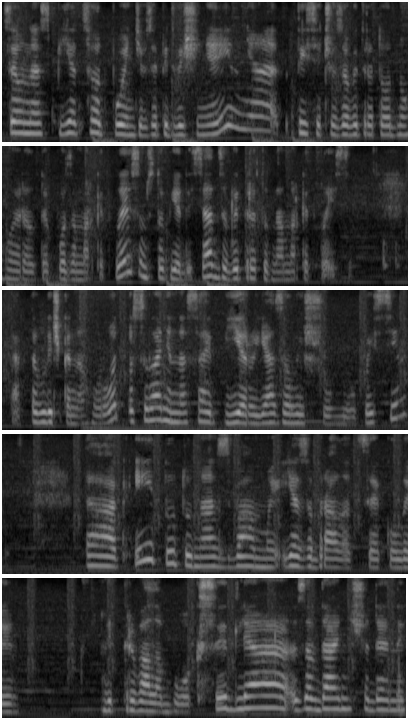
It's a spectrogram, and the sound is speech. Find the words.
Це у нас 500 поінтів за підвищення рівня, 1000 за витрату одного РЛТ поза маркетплейсом, 150 за витрату на маркетплейсі. Так, табличка нагород. Посилання на сайт П'єру я залишу в описі. Так, і тут у нас з вами я забрала це, коли відкривала бокси для завдань щоденних.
